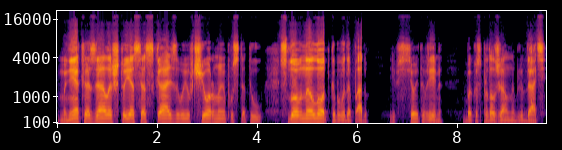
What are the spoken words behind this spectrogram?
Мне казалось, что я соскальзываю в черную пустоту, словно лодка по водопаду. И все это время Бекус продолжал наблюдать,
